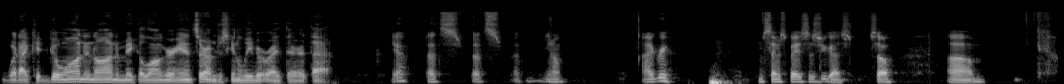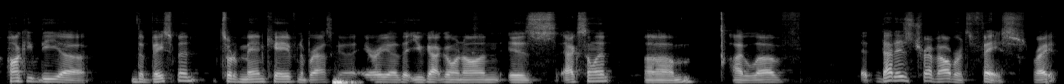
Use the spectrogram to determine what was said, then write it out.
what I could go on and on and make a longer answer, I'm just going to leave it right there at that. Yeah, that's that's uh, you know, I agree. In the same space as you guys. So, um, Honky, the uh, the basement sort of man cave Nebraska area that you got going on is excellent. Um, I love that is Trev Alberts' face, right?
